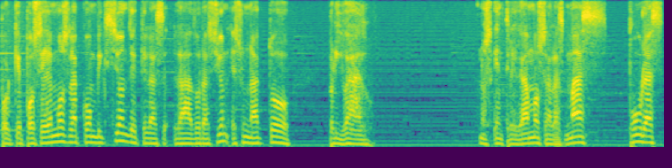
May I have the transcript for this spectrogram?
porque poseemos la convicción de que la adoración es un acto privado, nos entregamos a las más puras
